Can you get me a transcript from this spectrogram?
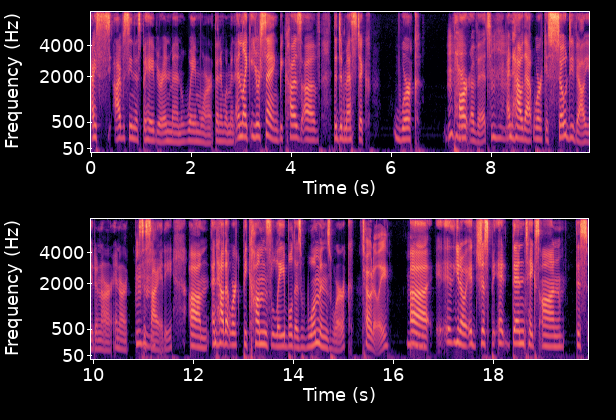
I see, I've seen this behavior in men way more than in women. And like you're saying, because of the domestic work Mm-hmm. part of it and how that work is so devalued in our in our Mm-hmm. society um, and how that work becomes labeled as woman's work totally. uh, it, you know, it just it then takes on this.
